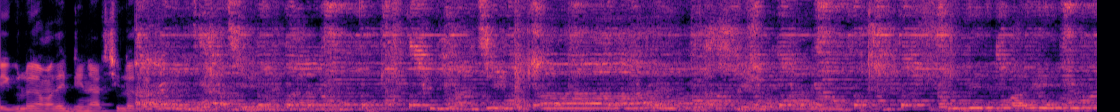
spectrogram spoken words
এইগুলোই আমাদের ডিনার ছিল। পরে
